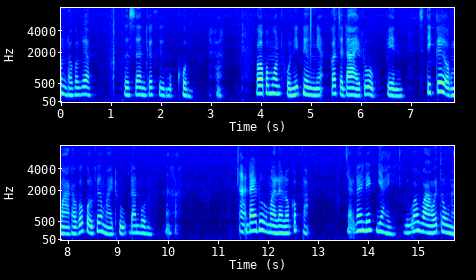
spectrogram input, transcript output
ลเราก็เลือก person ก็คือบุคคลนะคะรอประมวลผลนิดนึงเนี่ยก็จะได้รูปเป็นสติกเกอร์ออกมาเราก็กดเครื่องหมายถูกด้านบนนะคะอะได้รูปออกมาแล้วเราก็ปรับ อยากได้เล็กใหญ่ หรือว่าวางไว้ตรงไหน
